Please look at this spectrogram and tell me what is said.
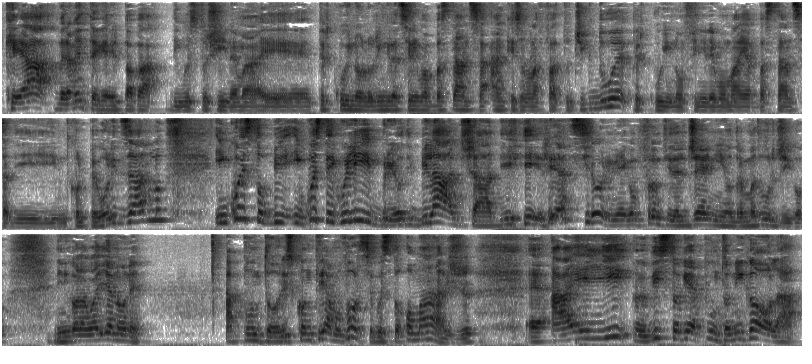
che ha veramente che è il papà di questo cinema e per cui non lo ringrazieremo abbastanza, anche se non ha fatto Gig 2, per cui non finiremo mai abbastanza di colpevolizzarlo. In questo, in questo equilibrio di bilancia di reazioni nei confronti del genio drammaturgico di Nicola Guaglianone, appunto riscontriamo forse questo homage eh, a egli, eh, visto che appunto Nicola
